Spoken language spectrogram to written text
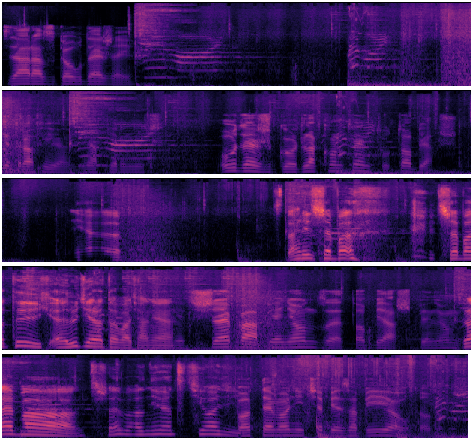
Zaraz go uderzę. Nie trafiłem, ja pierniczę. Uderz go dla kontentu, Tobiasz. Nie. Stary, trzeba... trzeba tych e, ludzi ratować, a nie. Nie trzeba, pieniądze, Tobiasz, pieniądze. Trzeba! Trzeba, nie wiem o co ci chodzi. Potem oni ciebie zabiją, Tobiasz.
